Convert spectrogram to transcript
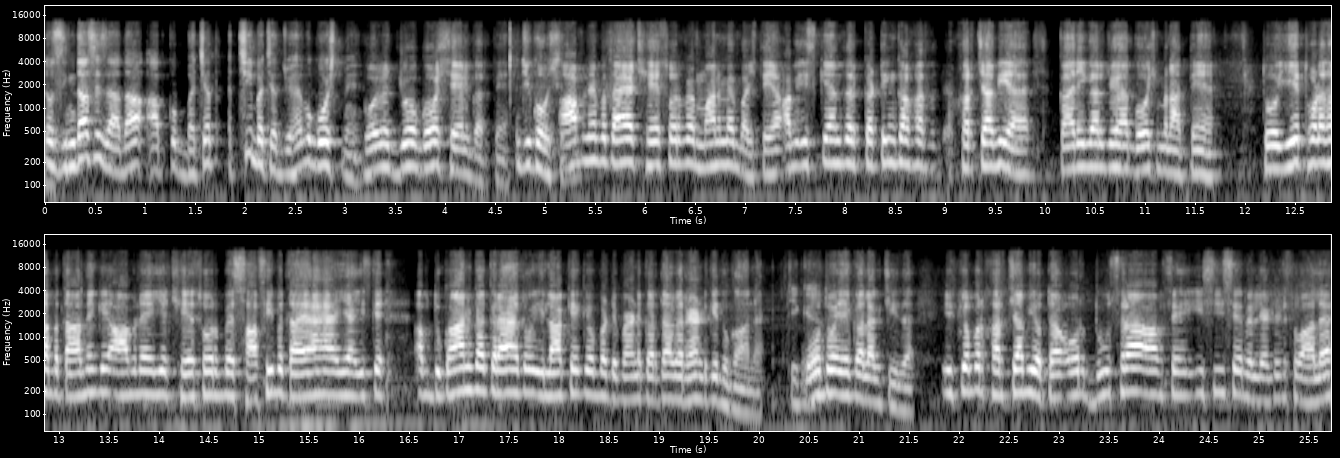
تو زندہ سے زیادہ آپ کو بچت اچھی بچت جو ہے وہ گوشت میں۔ ہے جو گوشت سیل کرتے ہیں۔ جی گوشت۔ آپ نے بتایا چھ سو روپے من میں بچتے ہیں۔ اب اس کے اندر کٹنگ کا خرچہ بھی ہے۔ کاریگر جو ہے گوشت بناتے ہیں۔ تو یہ تھوڑا سا بتا دیں کہ آپ نے یہ چھ سو روپے صافی بتایا ہے یا اس کے اب دکان کا کرایہ تو علاقے کے اوپر ڈیپینڈ کرتا ہے اگر رینٹ کی دکان ہے۔ وہ تو ایک الگ چیز ہے۔ اس کے اوپر خرچہ بھی ہوتا ہے اور دوسرا آپ سے اسی سے ریلیٹڈ سوال ہے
